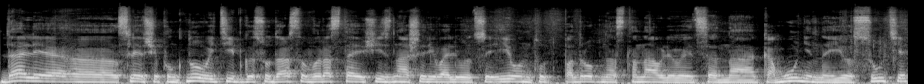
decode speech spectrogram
Далее, э, следующий пункт. Новый тип государства, вырастающий из нашей революции. И он тут подробно останавливается на коммуне, на ее сути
